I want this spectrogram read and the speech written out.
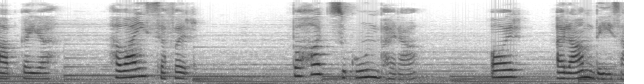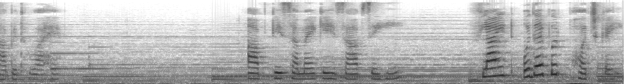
आपका यह हवाई सफ़र बहुत सुकून भरा और आरामदेह साबित हुआ है। आपके समय के हिसाब से ही फ़्लाइट उदयपुर पहुँच गई।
